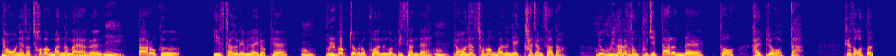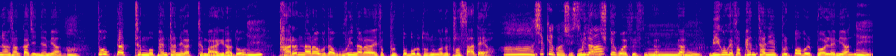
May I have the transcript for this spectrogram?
병원에서 처방받는 마약을 네. 따로 그 인스타그램이나 이렇게 어. 불법적으로 구하는 건 비싼데 어. 병원에서 처방받는 게 가장 싸다. 근데 아. 우리나라에선 굳이 다른 데서 갈 필요가 없다. 그래서 어떤 현상까지 있냐면 어. 똑같은 뭐 펜타닐 같은 마약이라도 네. 다른 나라보다 우리나라에서 불법으로 도는 거는 더 싸대요. 아 쉽게 구할 수 있으니까. 우리나라 는 쉽게 구할 수 있으니까. 음. 그러니까 미국에서 펜타닐 불법을 구하려면 네.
